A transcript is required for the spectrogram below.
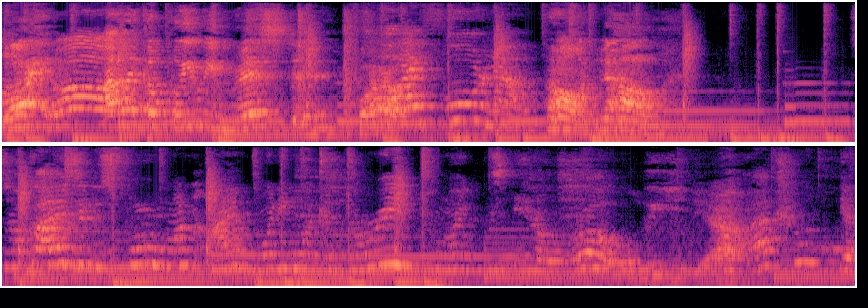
What? I like completely missed it. So I have 4 now. Oh no. So guys, it is 4 1. I am winning with the 3 points in a row. Lead, Uh, yeah. Actually, yeah,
